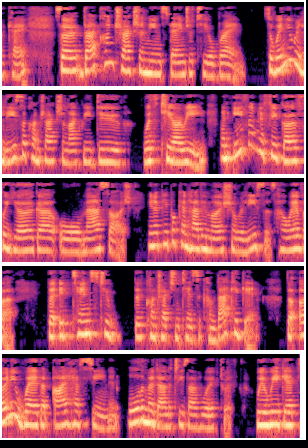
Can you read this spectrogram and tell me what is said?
Okay. So that contraction means danger to your brain. So when you release a contraction like we do with TRE, and even if you go for yoga or massage, you know, people can have emotional releases. However, that it tends to, the contraction tends to come back again. The only way that I have seen in all the modalities I've worked with where we get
